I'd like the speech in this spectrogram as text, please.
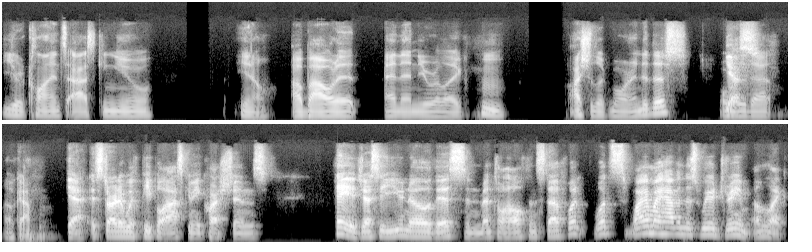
your clients asking you, you know, about it and then you were like, hmm, I should look more into this? Or yes. that okay. Yeah. It started with people asking me questions hey jesse you know this and mental health and stuff. What what's why am i having this weird dream? I'm like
